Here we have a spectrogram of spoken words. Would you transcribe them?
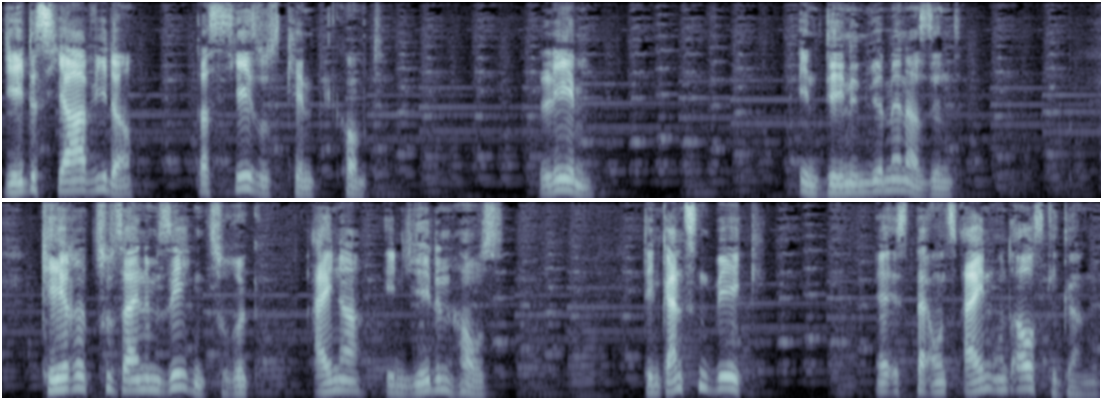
Jedes Jahr wieder das Jesuskind kommt. Leben, in denen wir Männer sind. Kehre zu seinem Segen zurück einer in jedem Haus. Den ganzen Weg. Er ist bei uns ein- und ausgegangen.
